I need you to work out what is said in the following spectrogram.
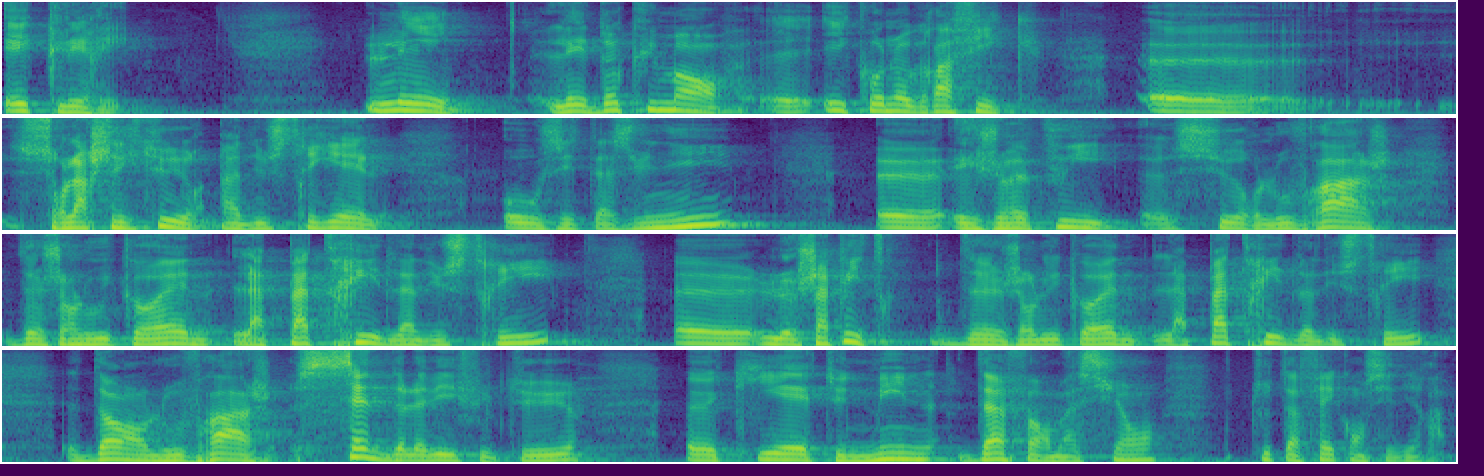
éclairer. Les, les documents euh, iconographiques euh, sur l'architecture industrielle aux États-Unis, et je m'appuie sur l'ouvrage de Jean-Louis Cohen, La patrie de l'industrie, le chapitre de Jean-Louis Cohen, La patrie de l'industrie, dans l'ouvrage Scène de la vie future, euh, qui est une mine d'informations tout à fait considérable.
